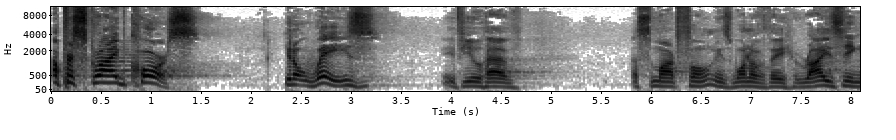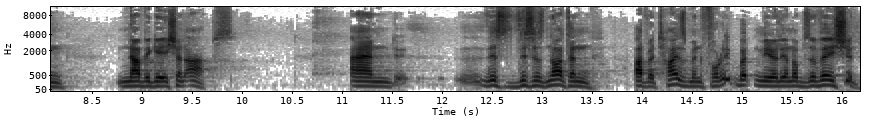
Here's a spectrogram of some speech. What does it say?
a prescribed course. You know, Waze, if you have a smartphone, is one of the rising navigation apps. And this, this is not an advertisement for it, but merely an observation.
